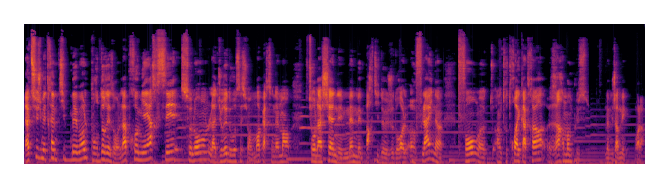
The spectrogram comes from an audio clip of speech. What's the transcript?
Là-dessus, je mettrai un petit bémol pour deux raisons. La première, c'est selon la durée de vos sessions. Moi, personnellement, sur la chaîne et même mes parties de jeux de rôle offline font euh, entre 3 et 4 heures, rarement plus même jamais. Voilà.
